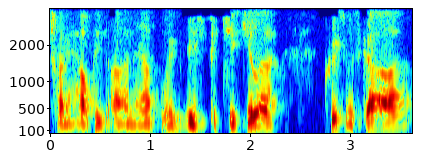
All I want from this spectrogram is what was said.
trying to help his aunt out with this particular Christmas gala.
